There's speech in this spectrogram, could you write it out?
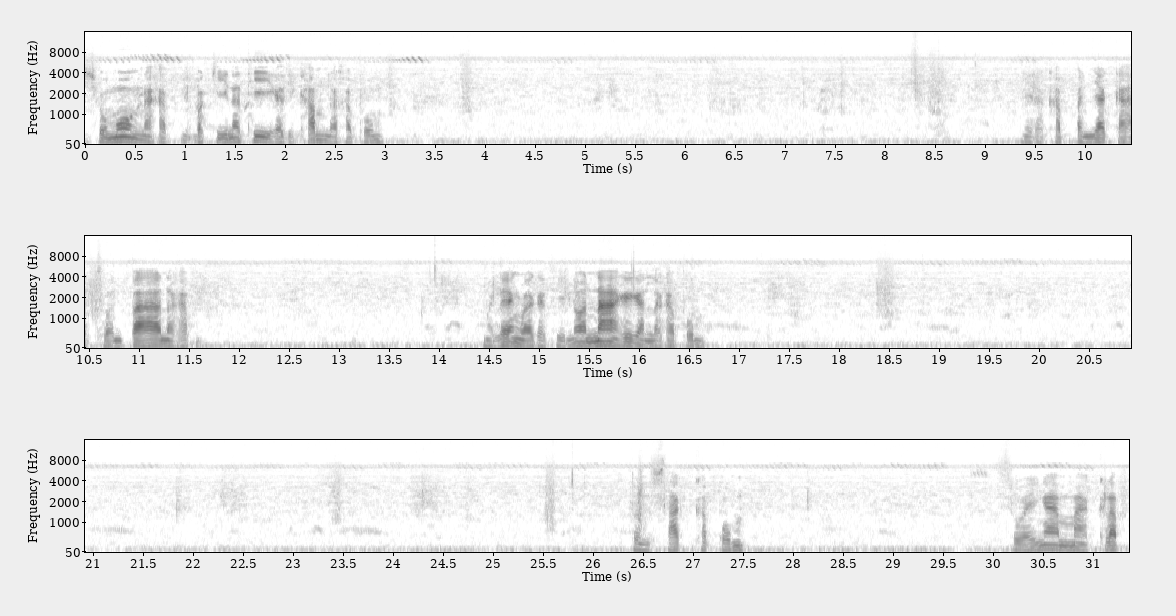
ชั่วโมงนะครับ อีกบักกีนาทีก็สิค่ำแล้วครับ ผมนี่แหละครับบรรยากาศสวนปลานะครับเหมือนแรงว่ากสีนอนหน้าขึ้นกันแหละครับ ผม ต้นซักครับผม สวยงามมากครับ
